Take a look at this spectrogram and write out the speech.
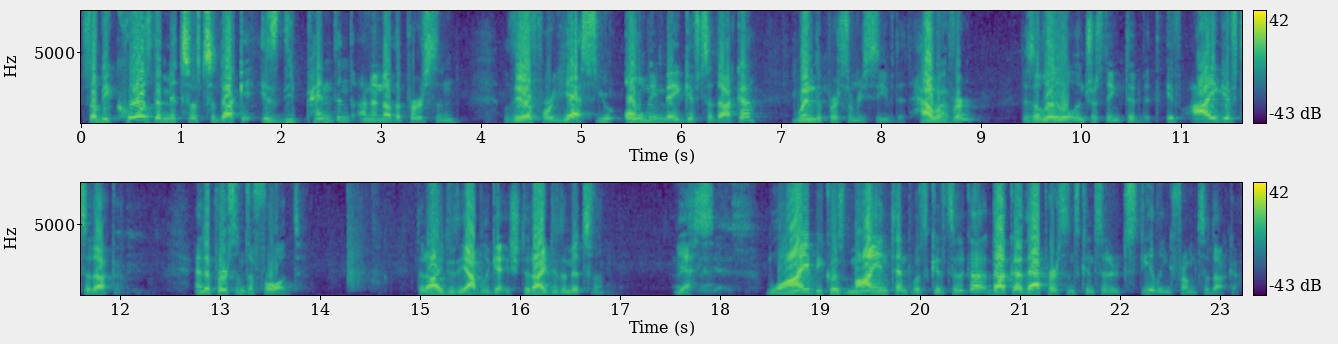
So, because the mitzvah of tzedakah is dependent on another person, therefore, yes, you only may give tzedakah when the person received it. However, there's a little interesting tidbit. If I give tzedakah and the person's a fraud, did I do the obligation? Did I do the mitzvah? Yes. Yes. Why? Because my intent was to give tzedakah. That person's considered stealing from tzedakah.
